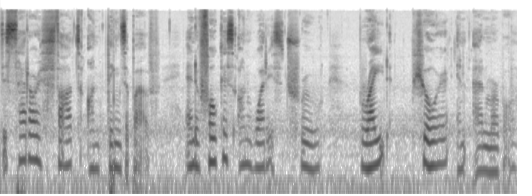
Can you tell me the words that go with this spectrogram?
to set our thoughts on things above, and to focus on what is true, bright, pure, and admirable.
